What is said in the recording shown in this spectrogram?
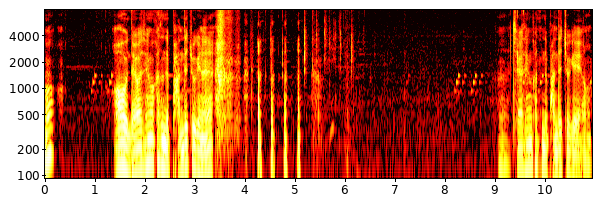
어? 어우, 내가 생각하는데 반대쪽이네. 어, 제가 생각하는데 반대쪽이에요.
